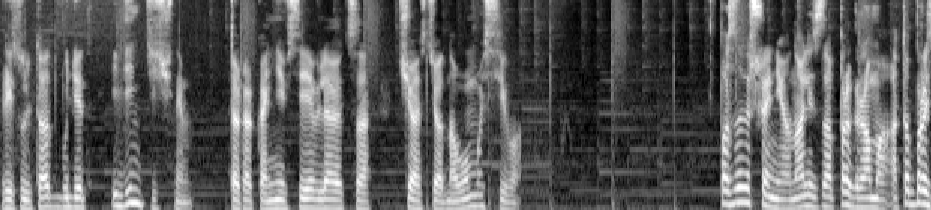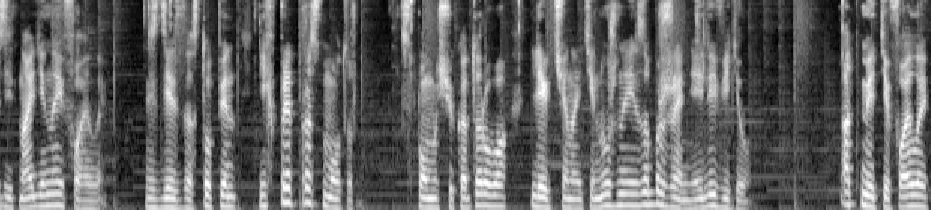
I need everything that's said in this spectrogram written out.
результат будет идентичным так как они все являются частью одного массива. По завершении анализа программа отобразит найденные файлы. Здесь доступен их предпросмотр, с помощью которого легче найти нужное изображение или видео. Отметьте файлы,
